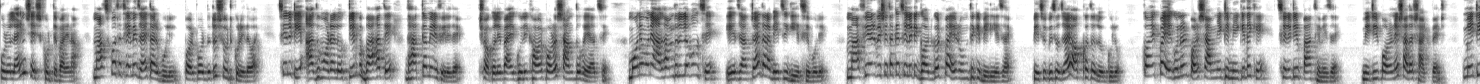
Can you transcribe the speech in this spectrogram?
পুরো লাইন শেষ করতে পারে না। মাঝপথে থেমে যায় তার গুলি, পরপর দুটো শুট করে দেওয়ায়। ছেলেটি আধুমরা লোকটির বা হাতে ধাক্কা মেরে ফেলে দেয়। সকলে পায়ে গুলি খাওয়ার পরও শান্ত হয়ে আছে। মনে মনে আলহামদুলিল্লাহ বলছে, এ যাত্রায় তারা বেঁচে গিয়েছে বলে। মাফিয়ার বেশে থাকা ছেলেটি গটগট পায়ে রুম থেকে বেরিয়ে যায়। পিছু পিছু যায় অক্ষত লোকগুলো। কয়েক পা এগোনোর পর সামনে একটি মেয়েকে দেখে ছেলেটির পা থেমে যায়। মেয়েটির পরনে সাদা শার্ট প্যান্ট। মেয়েটি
